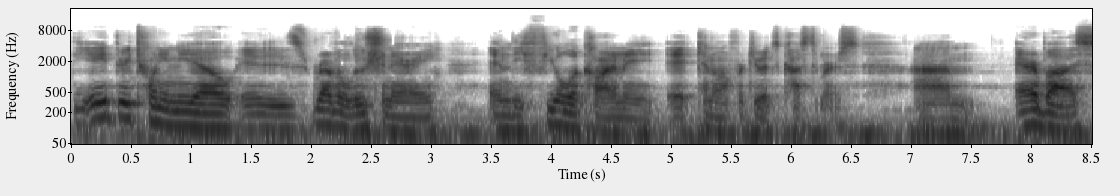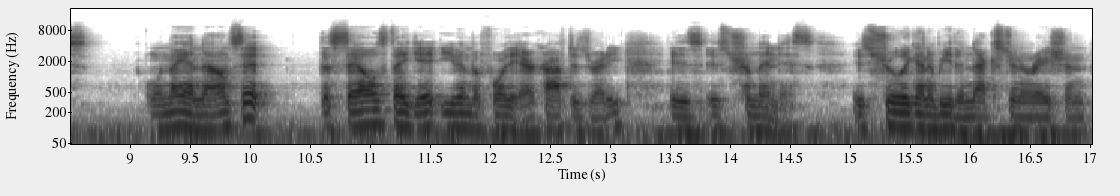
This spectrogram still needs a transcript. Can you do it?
The A320neo is revolutionary in the fuel economy it can offer to its customers. Um, Airbus, when they announce it, the sales they get even before the aircraft is ready is is tremendous. It's truly going to be the next generation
